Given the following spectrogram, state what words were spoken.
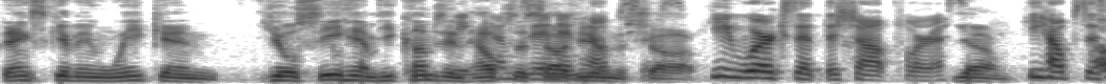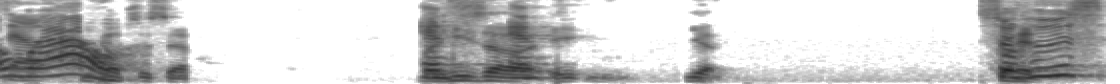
thanksgiving weekend you'll see him. He comes and he helps comes us in out and here in the helps us. shop. He works at the shop for us. yeah. He helps us Oh out. he wow. helps us out but And he's uh and he- yeah so ahead. who's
